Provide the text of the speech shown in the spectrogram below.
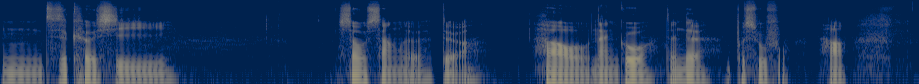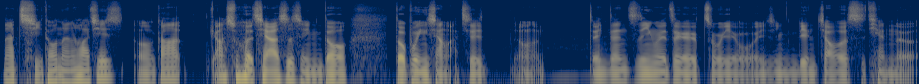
嗯，只是可惜受伤了，对吧？好难过，真的不舒服。好，那起头难的话，其实，呃，刚刚刚刚说的其他事情都都不影响了。其实，嗯、对，但是因为这个作业我已经连交二十天了，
